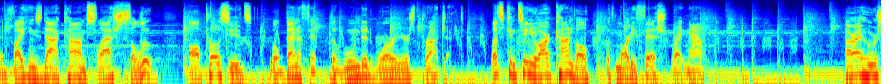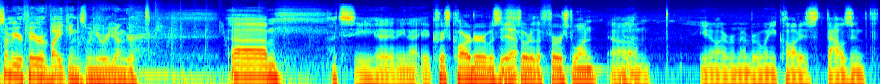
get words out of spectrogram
at Vikings.com slash salute. All proceeds will benefit the Wounded Warriors Project. Let's continue our convo with Mardy Fish right now. All right, who were some of your favorite Vikings when you were younger? Um, let's see. I mean, I, Cris Carter was the, Yeah. sort of the first one. Um, You know, I remember when he caught his thousandth,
